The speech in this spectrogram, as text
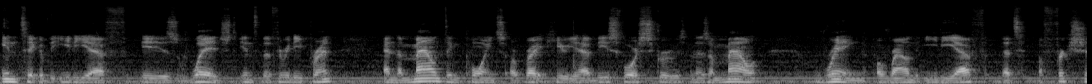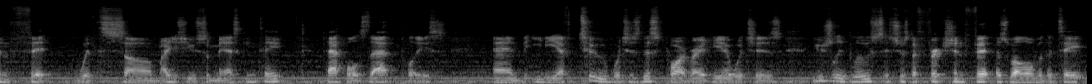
intake of the EDF is wedged into the 3D print, and the mounting points are right here. You have these four screws, and there's a mount ring around the EDF that's a friction fit with some, I just use some masking tape. That holds that place. And the EDF tube, which is this part right here, which is usually loose. It's just a friction fit as well over the tape.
